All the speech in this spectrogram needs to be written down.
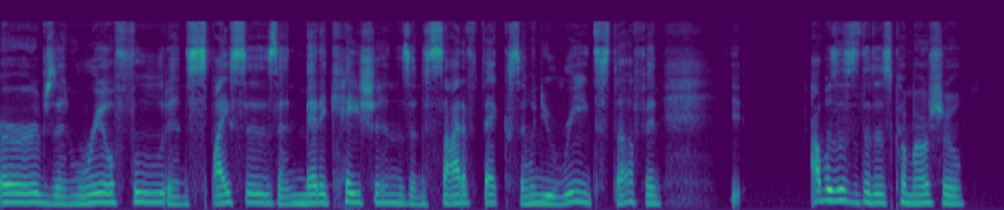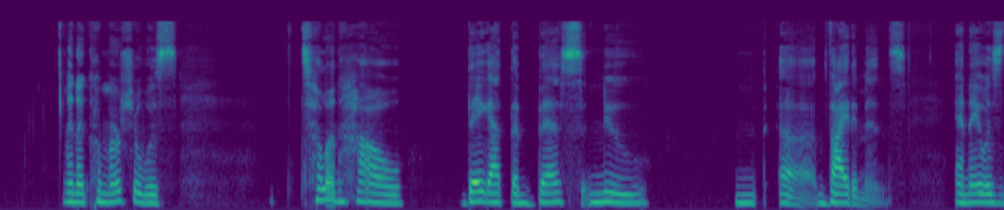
herbs and real food and spices and medications and side effects, and when you read stuff, and I was listening to this commercial and a commercial was telling how they got the best new uh, vitamins. And they was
